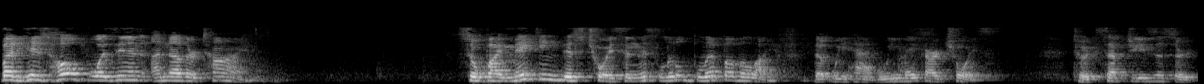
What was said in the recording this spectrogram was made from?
But his hope was in another time. So by making this choice in this little blip of a life that we have, we make our choice to accept Jesus or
